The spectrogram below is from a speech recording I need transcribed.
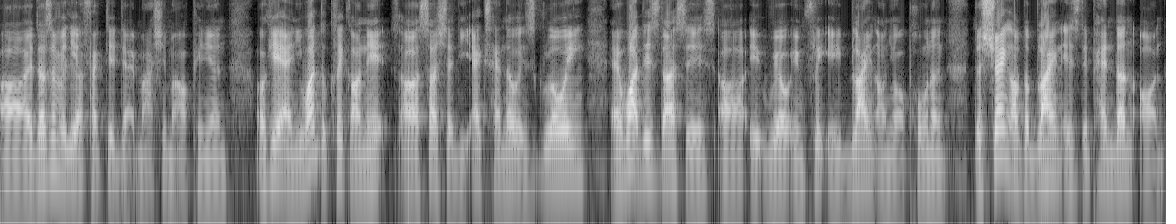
uh, it doesn't really affect it that much in my opinion. Okay, and you want to click on it uh, such that the X handle is glowing. And what this does is uh, it will inflict a blind on your opponent. The strength of the blind is dependent on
